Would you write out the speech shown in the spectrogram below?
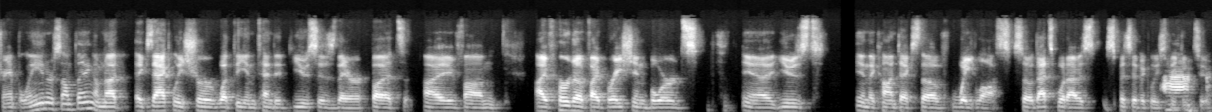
trampoline or something. I'm not exactly sure what the intended use is there, but I've um, I've heard of vibration boards uh, used in the context of weight loss. So that's what I was specifically speaking uh, to.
